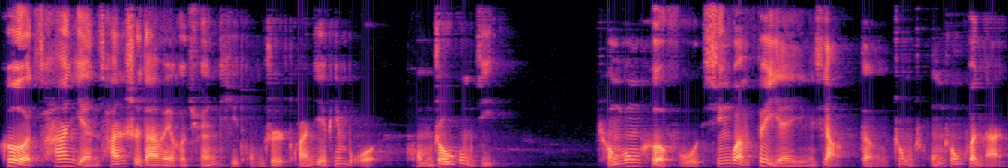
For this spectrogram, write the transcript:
各参研参试单位和全体同志团结拼搏，同舟共济，成功克服新冠肺炎影响等重重重困难，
